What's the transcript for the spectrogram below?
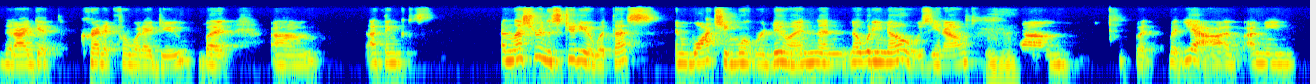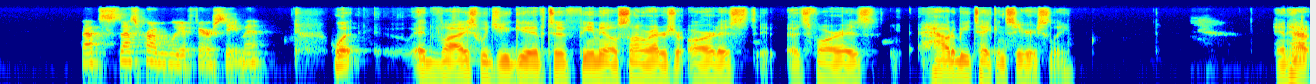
that I get credit for what I do. But um, I think unless you're in the studio with us and watching what we're doing, then nobody knows, you know. Mm-hmm. Um, but but yeah, I, I mean, that's that's probably a fair statement. What advice would you give to female songwriters or artists as far as how to be taken seriously? and how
